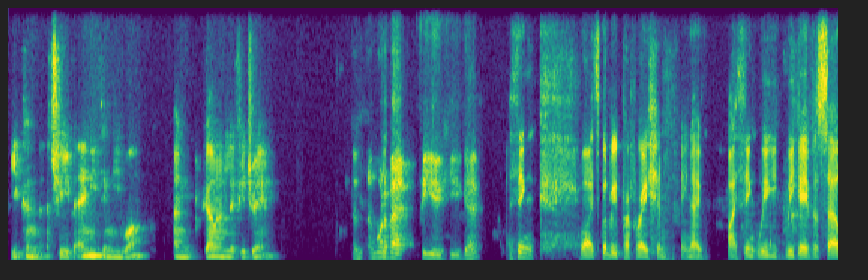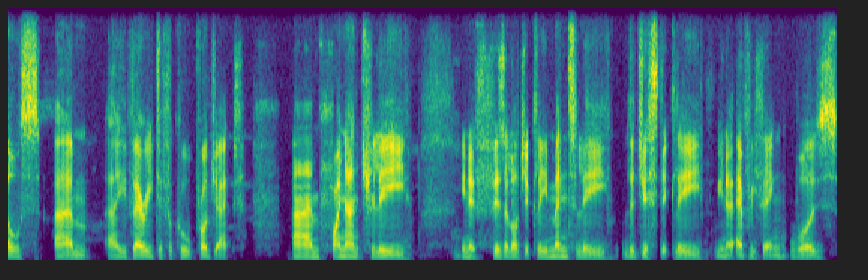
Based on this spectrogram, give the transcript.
you can achieve anything you want and go and live your dream. And, and what about for you, Hugo? I think, well, it's got to be preparation. You know, I think we we gave ourselves um, a very difficult project, um, financially, you know, physiologically, mentally, logistically. You know, everything was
